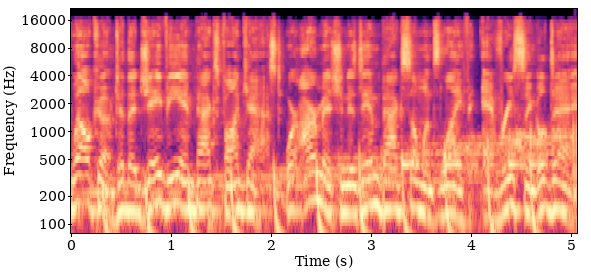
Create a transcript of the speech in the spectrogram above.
Welcome to the JV Impacts Podcast, where our mission is to impact someone's life every single day.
